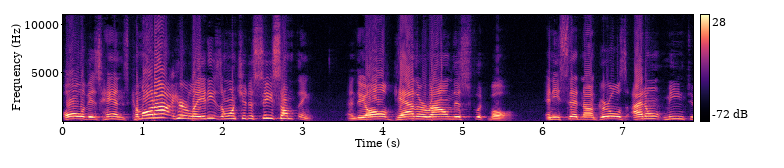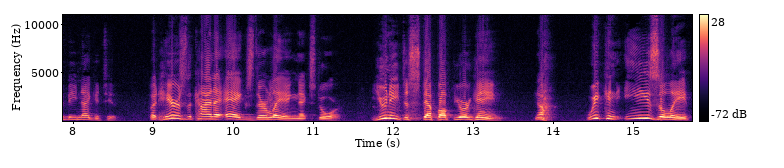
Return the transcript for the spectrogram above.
all of his hens, Come on out here, ladies, I want you to see something. And they all gather around this football. And he said, Now, girls, I don't mean to be negative, but here's the kind of eggs they're laying next door. You need to step up your game. Now, we can easily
